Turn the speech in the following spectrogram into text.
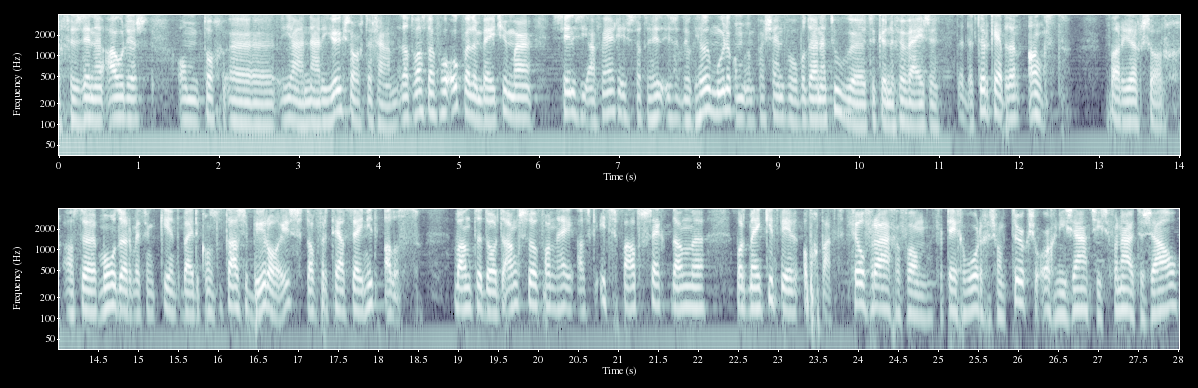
gezinnen, ouders om toch ja, naar de jeugdzorg te gaan. Dat was daarvoor ook wel een beetje, maar sinds die affaire is, dat, is het ook heel moeilijk om een patiënt bijvoorbeeld daar naartoe te kunnen verwijzen. De, de Turken hebben dan angst voor jeugdzorg. Als de moeder met zijn kind bij de consultatiebureau is... dan vertelt zij niet alles. Want uh, door de angst van, hey, als ik iets fout zeg... dan uh, wordt mijn kind weer opgepakt. Veel vragen van vertegenwoordigers van Turkse organisaties vanuit de zaal.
